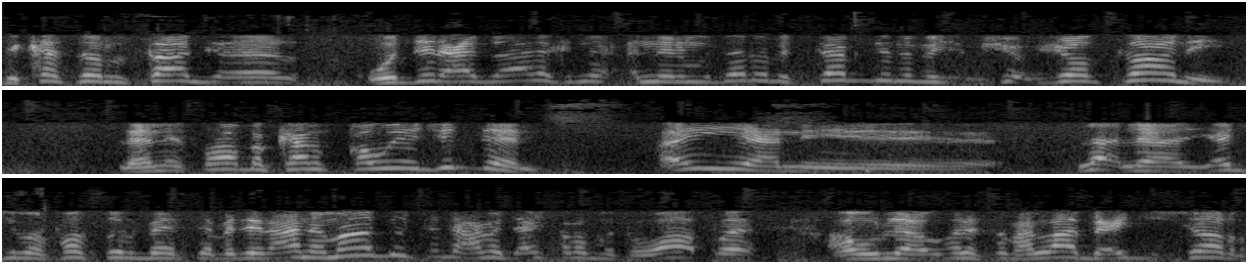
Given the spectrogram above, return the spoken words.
بكسر الساق آه، والدليل على ذلك ان المدرب استبدل بشوط ثاني. لأن الاصابه كانت قوية جدا. أي يعني لا لا يجب الفصل بين بعدين أنا ما قلت إن أحمد أشرف متواطئ أو لا ولا سمح الله بعيد الشر.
